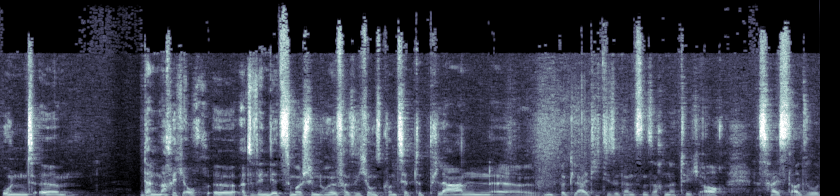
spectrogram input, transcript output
Und ähm, dann mache ich auch, äh, also wenn wir zum Beispiel neue Versicherungskonzepte planen, äh, begleite ich diese ganzen Sachen natürlich auch. Das heißt also,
